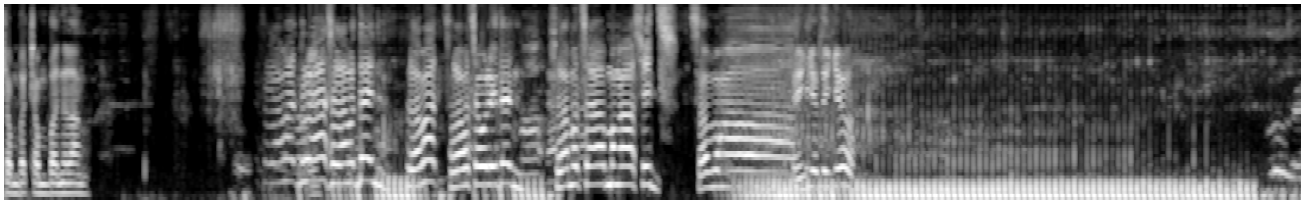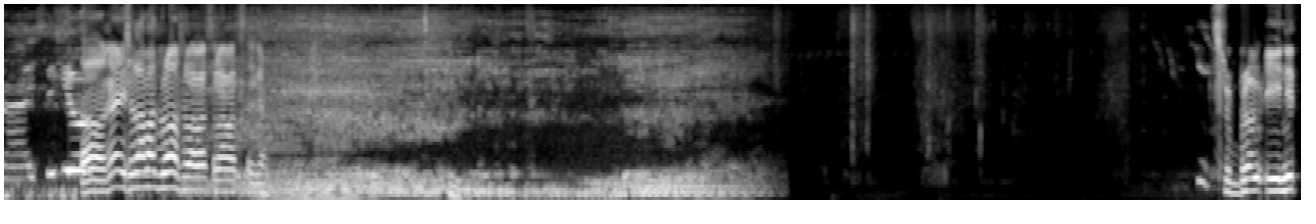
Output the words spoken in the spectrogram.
tsamba-tsamba na lang. Salamat bro, salamat din. Salamat, salamat sa ulitin. Salamat sa mga seeds, sa mga Thank you, thank you. Alright, thank you. Okay, salamat bro, salamat, salamat sa inyo. Sobrang init.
